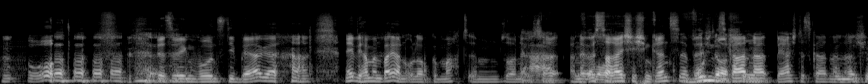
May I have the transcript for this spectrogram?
Oh, deswegen wohnen es die Berge. nee, wir haben in Bayern Urlaub gemacht, ähm, so an der, Ja, Öster an der österreichischen Grenze. Berchtesgadener, Berchtesgadener Land.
